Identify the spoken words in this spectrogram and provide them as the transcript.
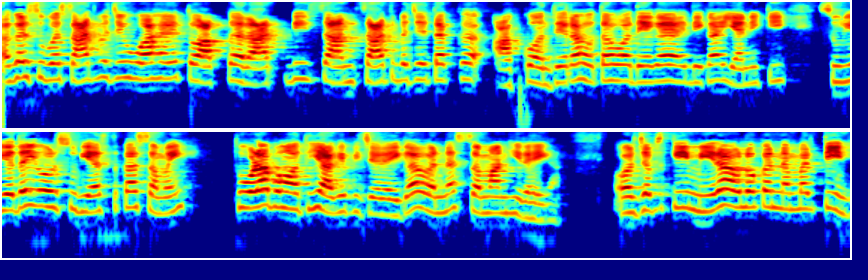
अगर सुबह सात बजे हुआ है तो आपका रात भी शाम सात बजे तक आपको अंधेरा होता हुआ देगा देगा, यानी कि सूर्योदय और सूर्यास्त का समय थोड़ा बहुत ही आगे पीछे रहेगा, वरना समान ही रहेगा। और जबकि मेरा अवलोकन नंबर तीन,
